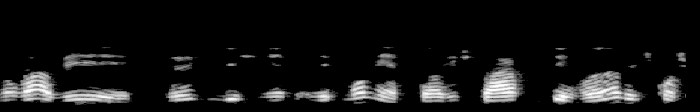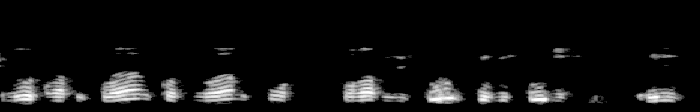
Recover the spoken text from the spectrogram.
não vai haver grande investimento nesse momento. Então a gente está observando, a gente continua com nossos planos, continuamos com, com nossos estudos, porque os estudos eles,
